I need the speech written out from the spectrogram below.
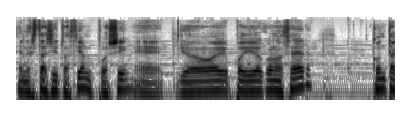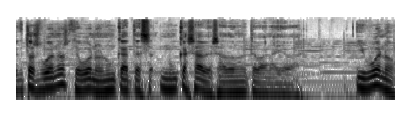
en esta situación? Pues sí, eh, yo he podido conocer contactos buenos que bueno, nunca, nunca sabes a dónde te van a llevar. Y bueno,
